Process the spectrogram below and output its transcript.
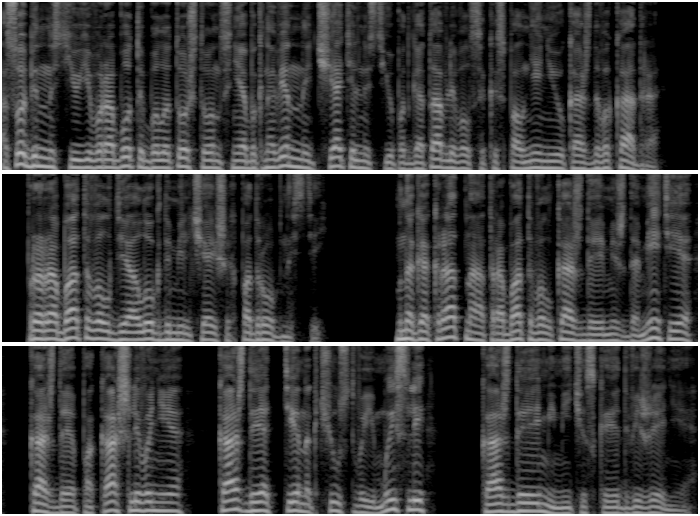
Особенностью его работы было то, что он с необыкновенной тщательностью подготавливался к исполнению каждого кадра, прорабатывал диалог до мельчайших подробностей, многократно отрабатывал каждое междометие, каждое покашливание, каждый оттенок чувства и мысли, каждое мимическое движение.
